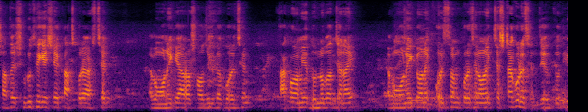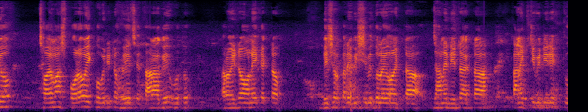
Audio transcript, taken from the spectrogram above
সাথে শুরু থেকে সে কাজ করে আসছেন এবং অনেকে আরও সহযোগিতা করেছেন, তাকেও আমি ধন্যবাদ জানাই এবং অনেকে অনেক পরিশ্রম করেছেন, অনেক চেষ্টা করেছেন, যে যদিও ছয় মাস পরেও এই কমিটিটা হয়েছে, তার আগেও হতো। কারণ এটা অনেক একটা বেসরকারি বিশ্ববিদ্যালয়ে অনেকটা জানেন, এটা একটা কানেক্টিভিটির একটু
